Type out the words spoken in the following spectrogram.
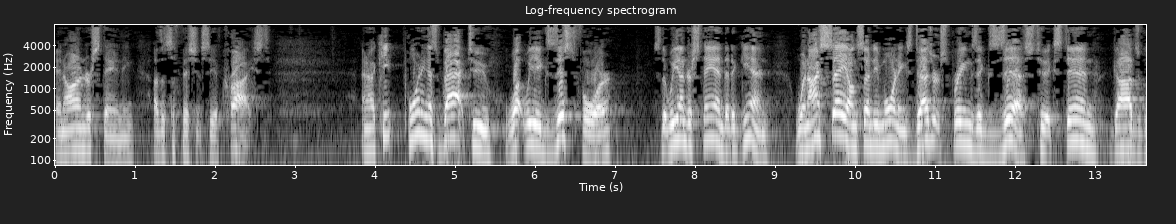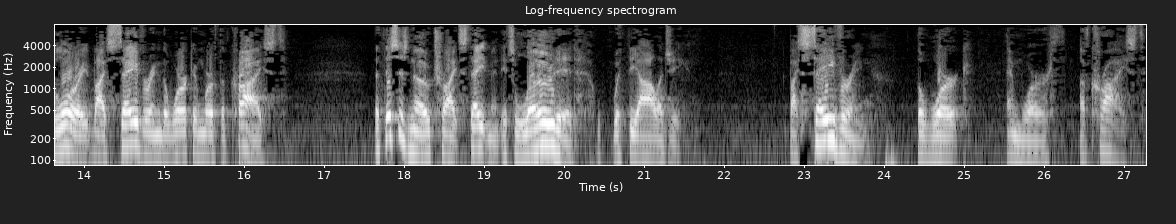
in our understanding of the sufficiency of Christ. And I keep pointing us back to what we exist for so that we understand that, again, when I say on Sunday mornings, Desert Springs exists to extend God's glory by savoring the work and worth of Christ, that this is no trite statement. It's loaded with theology. By savoring the work and worth of Christ.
